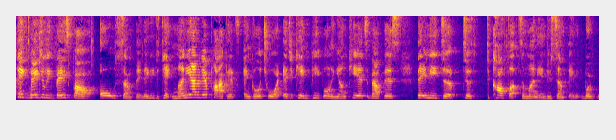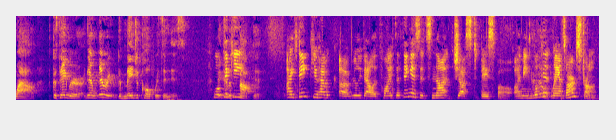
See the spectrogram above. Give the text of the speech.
think Major League Baseball owes something. They need to take money out of their pockets and go toward educating people and young kids about this. They need to to to cough up some money and do something worthwhile because they were they were, they were the major culprits in this. Well, they could have stopped it. I think you have a, a really valid point. The thing is, it's not just baseball. I mean, look know. at Lance Armstrong.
